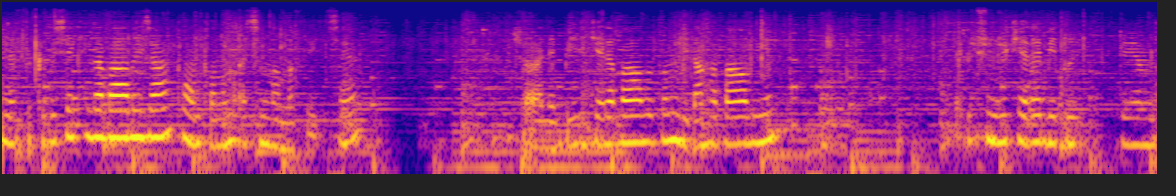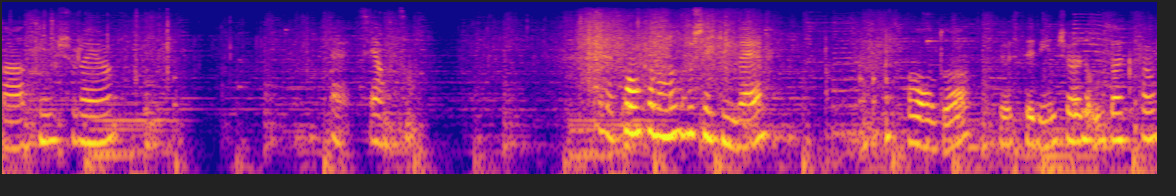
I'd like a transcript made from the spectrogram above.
Yine sıkı bir şekilde bağlayacağım pomponun açılmaması için. Şöyle bir kere bağladım, bir daha bağlayayım. Üçüncü kere bir düğüm daha atayım şuraya. Evet, yaptım. Evet, pomponumuz bu şekilde oldu. Göstereyim şöyle uzaktan.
